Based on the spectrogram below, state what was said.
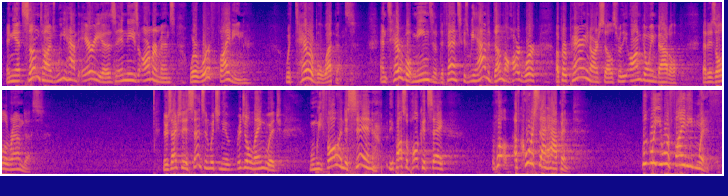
And yet sometimes we have areas in these armaments where we're fighting with terrible weapons and terrible means of defense because we haven't done the hard work of preparing ourselves for the ongoing battle that is all around us. There's actually a sense in which in the original language, when we fall into sin, the Apostle Paul could say, well, of course that happened. Look what you were fighting with.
